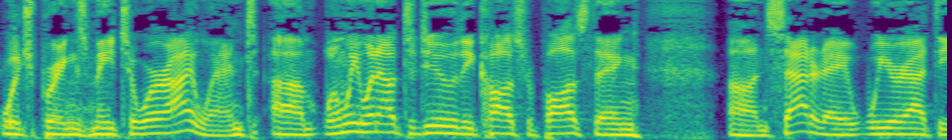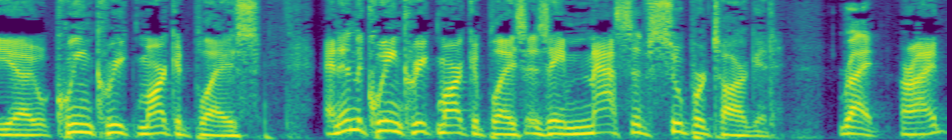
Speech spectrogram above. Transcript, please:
Which brings me to where I went. Um, when we went out to do the Cause for Pause thing on Saturday, we were at the uh, Queen Creek Marketplace. And in the Queen Creek Marketplace is a massive super target. Right. All right.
